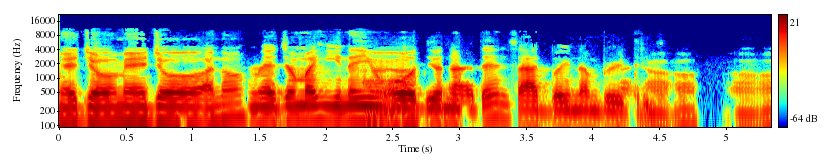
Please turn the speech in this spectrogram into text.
Medyo, medyo, ano? Medyo mahina yung Ah. audio natin, sad boy number 3. Oo, oo.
